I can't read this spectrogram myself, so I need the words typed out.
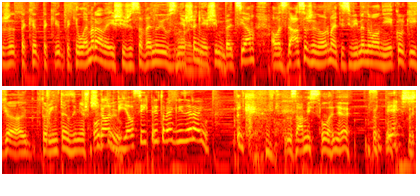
že také, také, takí lemravejší, že sa venujú vznešenejším veciam, ale zdá sa, že normálne ty si vymenoval niekoľkých, eh, ktorí intenzívne Však ale športujú. videl si ich pri tom, jak vyzerajú? Tak, zamyslenie. Vieš,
